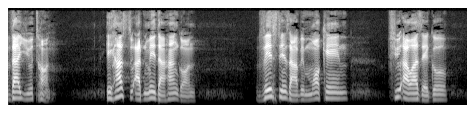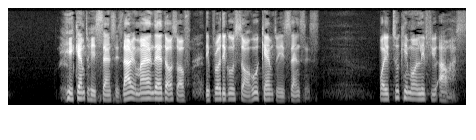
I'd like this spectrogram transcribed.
that U turn. He has to admit that, hang on, these things I've been mocking few hours ago, he came to his senses. That reminded us of the prodigal son who came to his senses. But it took him only a few hours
